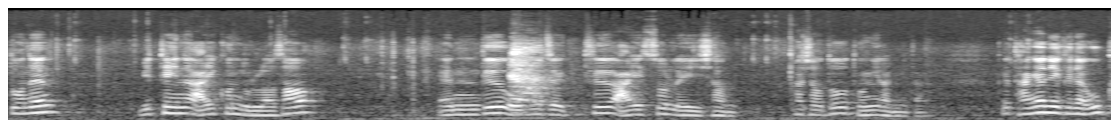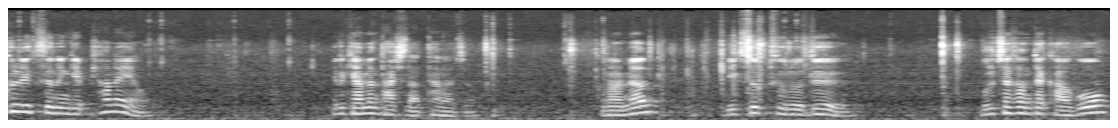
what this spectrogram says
또는 밑에 있는 아이콘 눌러서 End Object Isolation 하셔도 동일합니다. 그 당연히 그냥 우클릭 쓰는 게 편해요. 이렇게 하면 다시 나타나죠. 그러면 익스트루드 물체 선택하고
